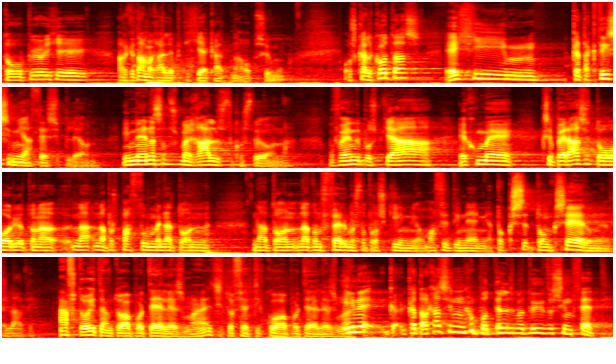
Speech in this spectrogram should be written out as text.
το οποίο είχε αρκετά μεγάλη επιτυχία κατά την άποψή μου. Ο Σκαλκότα έχει κατακτήσει μια θέση πλέον. Είναι ένας από τους μεγάλους του 20ου αιώνα. Μου φαίνεται πως πια έχουμε ξεπεράσει το όριο το να, να, να προσπαθούμε να τον να τον, να τον φέρουμε στο προσκήνιο με αυτή την έννοια. Το, τον ξέρουν δηλαδή. Αυτό ήταν το αποτέλεσμα, έτσι, το θετικό αποτέλεσμα. Είναι, καταρχάς είναι ένα αποτέλεσμα του ίδιου του συνθέτη.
